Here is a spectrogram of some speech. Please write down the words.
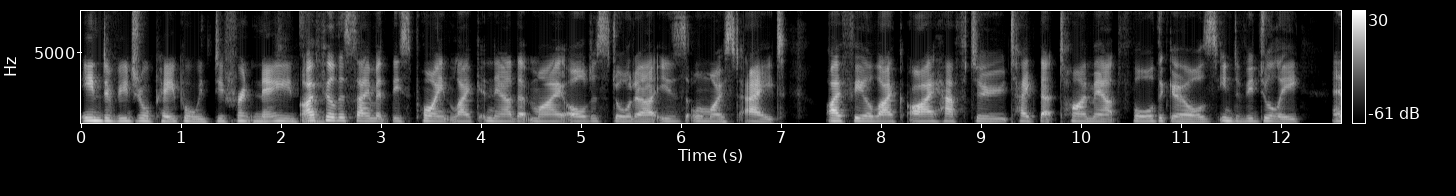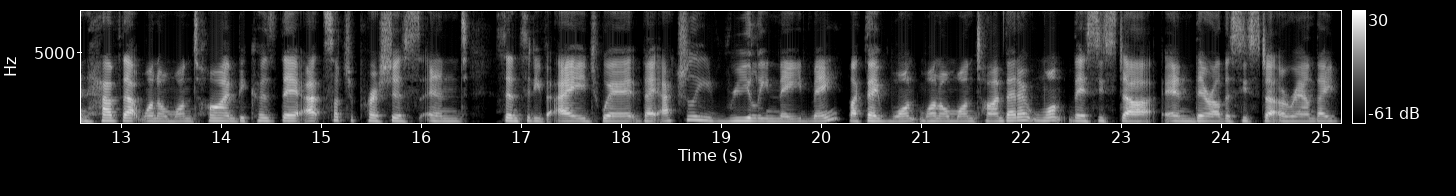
yeah. individual people with different needs. I feel the same at this point. Like now that my oldest daughter is almost eight, I feel like I have to take that time out for the girls individually and have that one on one time because they're at such a precious and sensitive age where they actually really need me. Like they want one on one time. They don't want their sister and their other sister around. They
